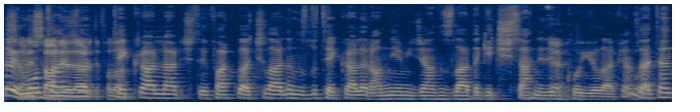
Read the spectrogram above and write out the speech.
Tabii sahnelerde falan. tekrarlar işte farklı açılardan hızlı tekrarlar anlayamayacağın hızlarda geçiş sahneleri evet. koyuyorlar falan. Zaten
